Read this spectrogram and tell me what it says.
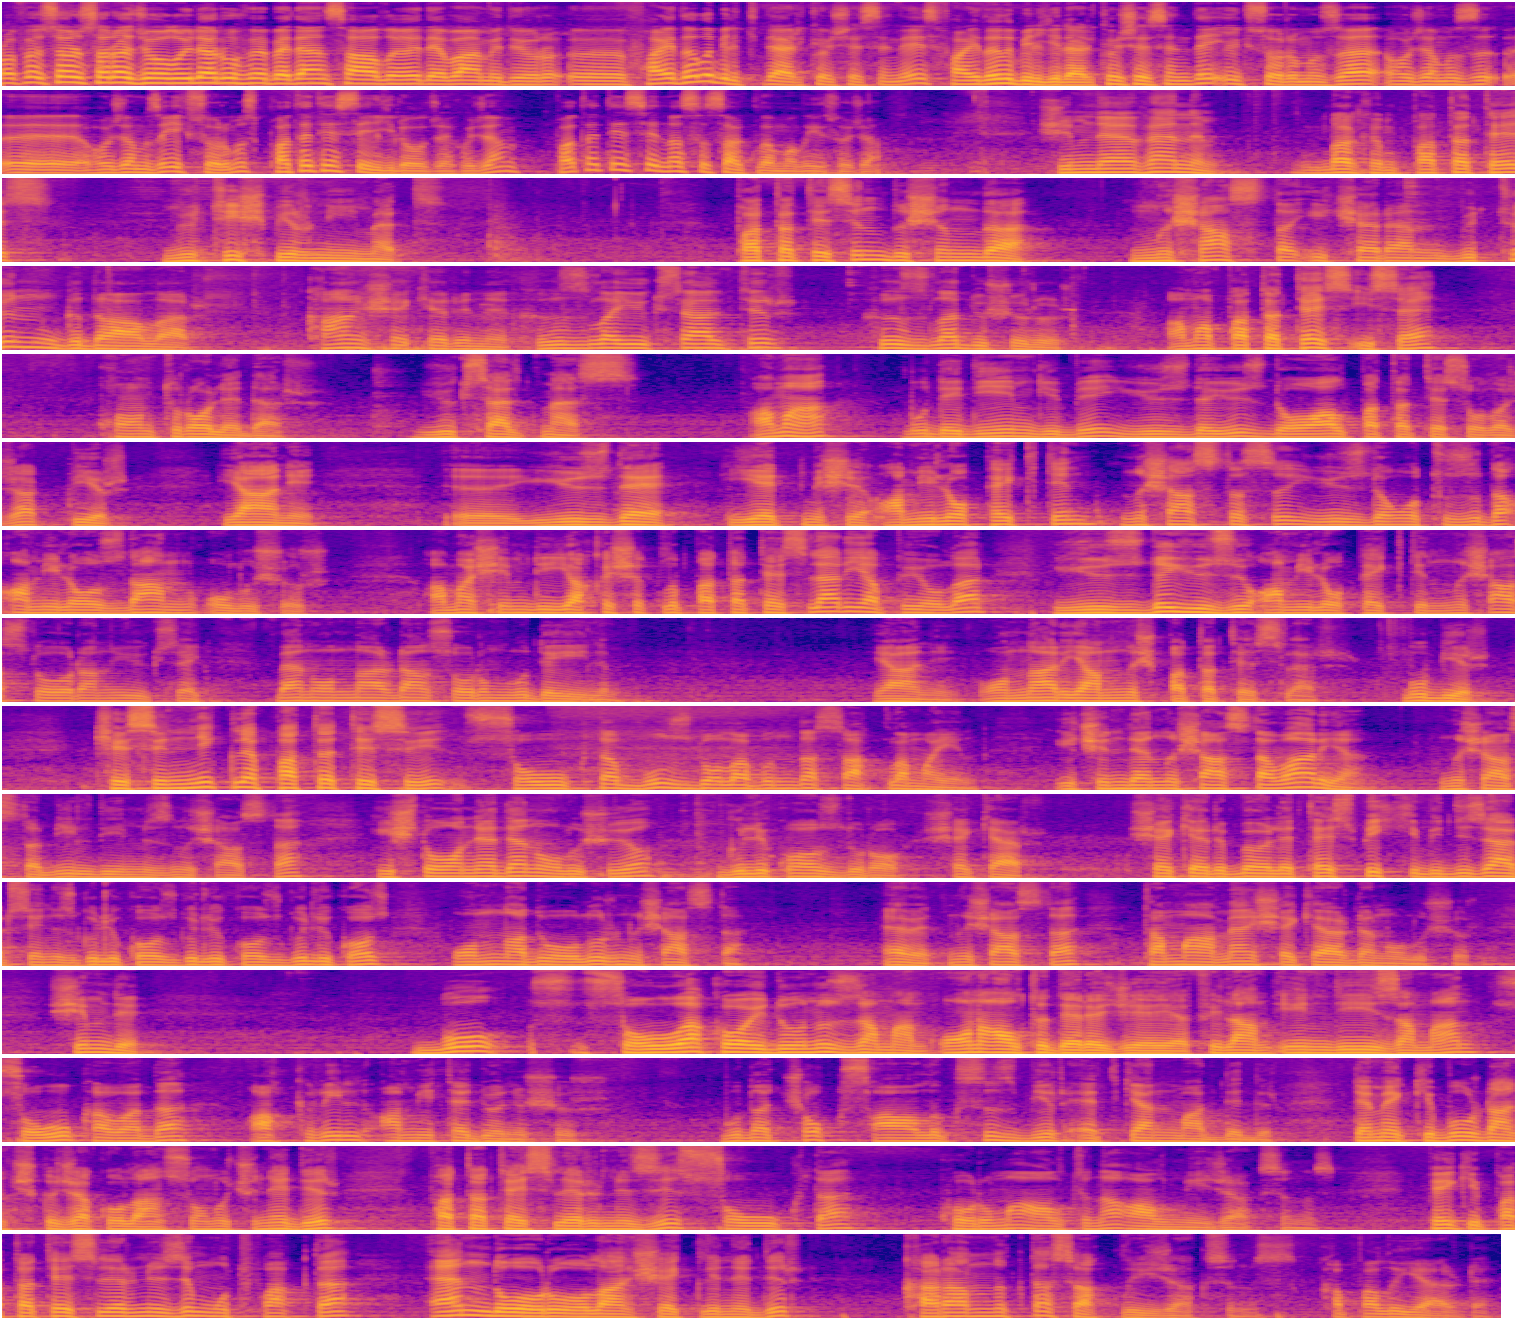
Profesör Saracoğlu ile ruh ve beden sağlığı devam ediyor. Ee, faydalı bilgiler köşesindeyiz. Faydalı bilgiler köşesinde ilk sorumuza hocamızı e, hocamıza ilk sorumuz patatesle ilgili olacak hocam. Patatesi nasıl saklamalıyız hocam? Şimdi efendim bakın patates müthiş bir nimet. Patatesin dışında nişasta içeren bütün gıdalar kan şekerini hızla yükseltir, hızla düşürür. Ama patates ise kontrol eder, yükseltmez. Ama bu dediğim gibi yüzde yüz doğal patates olacak bir. Yani e, yüzde yetmişi amilopektin nişastası, yüzde otuzu da amilozdan oluşur. Ama şimdi yakışıklı patatesler yapıyorlar. Yüzde yüzü amilopektin, nişasta oranı yüksek. Ben onlardan sorumlu değilim. Yani onlar yanlış patatesler. Bu bir. Kesinlikle patatesi soğukta buzdolabında saklamayın. İçinde nişasta var ya, nişasta bildiğimiz nişasta. İşte o neden oluşuyor? Glikozdur o, şeker. Şekeri böyle tesbih gibi dizerseniz glikoz, glikoz, glikoz onun adı olur nişasta. Evet, nişasta tamamen şekerden oluşur. Şimdi bu soğuğa koyduğunuz zaman 16 dereceye filan indiği zaman soğuk havada akril amite dönüşür. Bu da çok sağlıksız bir etken maddedir. Demek ki buradan çıkacak olan sonuç nedir? Patateslerinizi soğukta koruma altına almayacaksınız. Peki patateslerinizi mutfakta en doğru olan şekli nedir? Karanlıkta saklayacaksınız. Kapalı yerde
